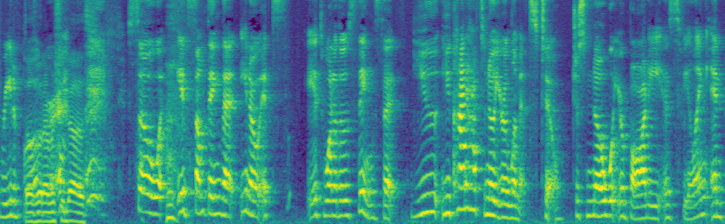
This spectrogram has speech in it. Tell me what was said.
read a book. does whatever or- she does. So it's something that, you know, it's it's one of those things that you you kind of have to know your limits too. Just know what your body is feeling and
